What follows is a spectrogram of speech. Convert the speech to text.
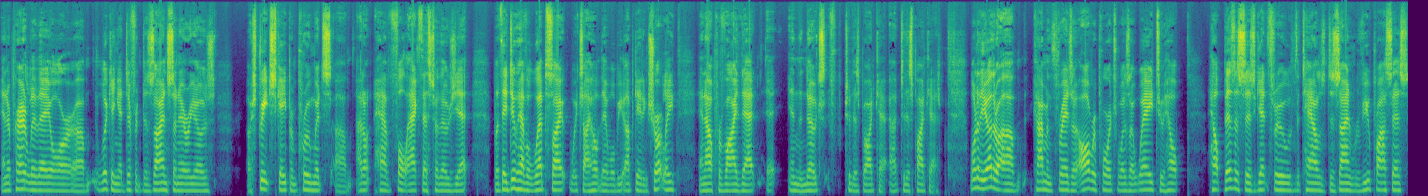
And apparently they are um, looking at different design scenarios streetscape improvements. Um, I don't have full access to those yet, but they do have a website, which I hope they will be updating shortly. And I'll provide that uh, in the notes to this broadcast, uh, to this podcast. One of the other uh, common threads in all reports was a way to help help businesses get through the town's design review process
